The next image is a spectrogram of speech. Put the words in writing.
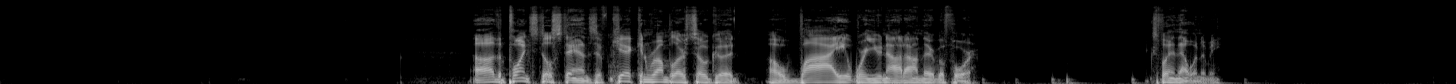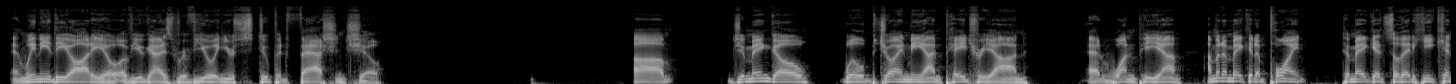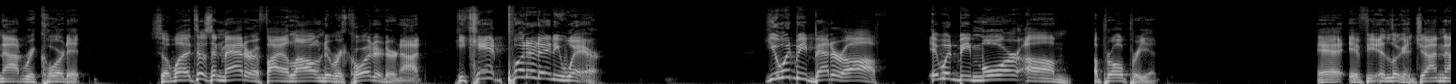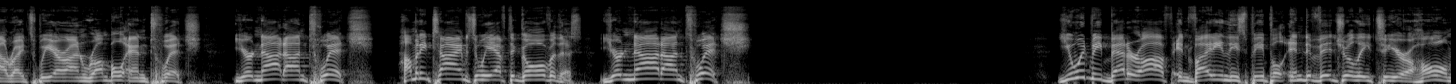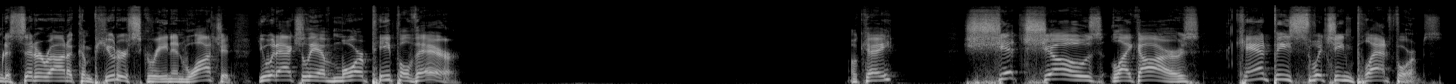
Uh, the point still stands. If Kick and Rumble are so good, uh, why were you not on there before? Explain that one to me. And we need the audio of you guys reviewing your stupid fashion show. Um, Jamingo will join me on Patreon at 1 p.m. I'm going to make it a point to make it so that he cannot record it. So, well, it doesn't matter if I allow him to record it or not. He can't put it anywhere. You would be better off. It would be more um, appropriate uh, if you look at John now writes, we are on Rumble and Twitch. You're not on Twitch. How many times do we have to go over this? You're not on Twitch. You would be better off inviting these people individually to your home to sit around a computer screen and watch it. You would actually have more people there. Okay? Shit shows like ours can't be switching platforms.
